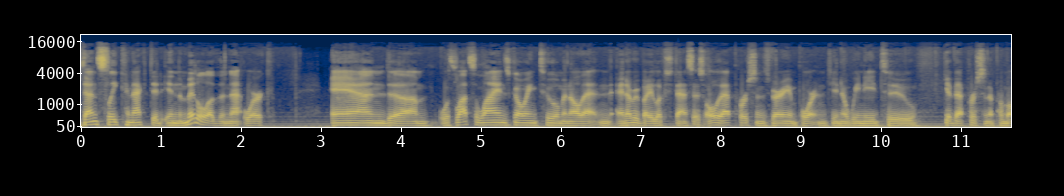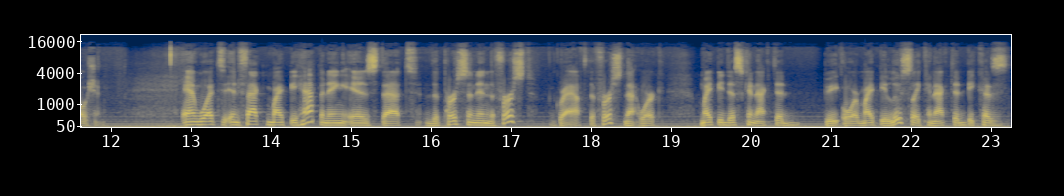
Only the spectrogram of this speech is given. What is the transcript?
densely connected in the middle of the network and um, with lots of lines going to them and all that, and, and everybody looks at that and says, "Oh, that person's very important. You know, we need to give that person a promotion." And what, in fact, might be happening is that the person in the first graph, the first network, might be disconnected be, or might be loosely connected because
